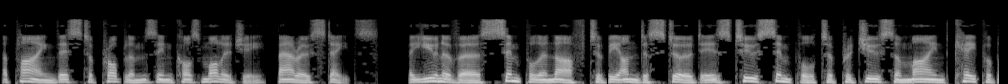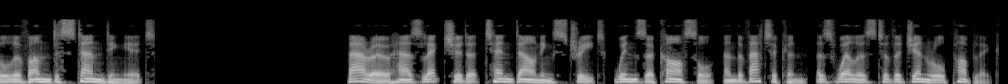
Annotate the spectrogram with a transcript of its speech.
Applying this to problems in cosmology, Barrow states, a universe simple enough to be understood is too simple to produce a mind capable of understanding it. Barrow has lectured at 10 Downing Street, Windsor Castle, and the Vatican, as well as to the general public.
